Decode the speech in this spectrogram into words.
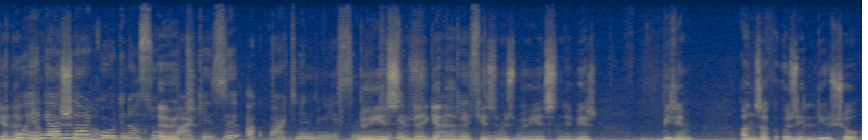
genel Bu Engelliler yaklaşımla. Koordinasyon Evet. Merkezi AK Parti'nin bünyesindeki bünyesinde, bir genel merkez, merkezimiz mi? bünyesinde bir birim. Ancak özelliği şu,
